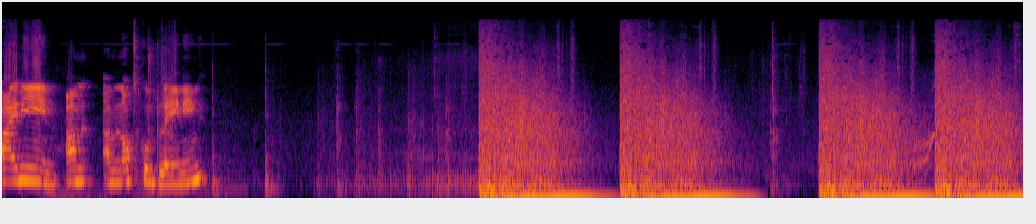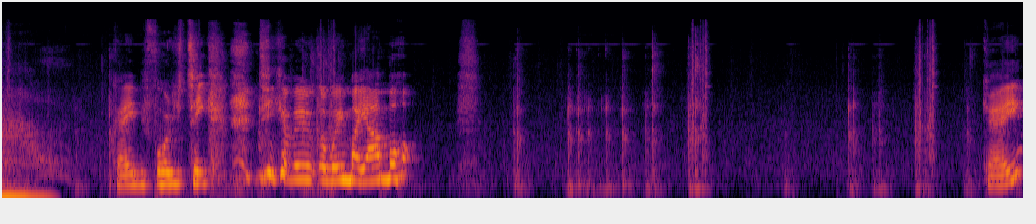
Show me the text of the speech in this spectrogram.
I mean, I'm I'm not complaining. Okay, before you take take away, away my ammo. Okay.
